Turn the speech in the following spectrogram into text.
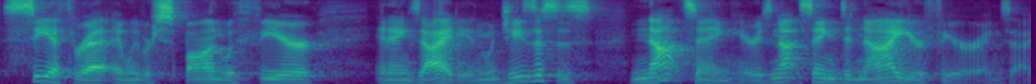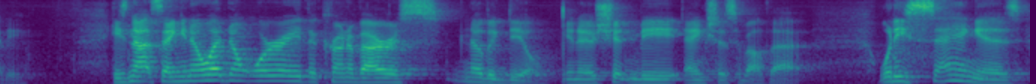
see a threat and we respond with fear and anxiety. And what Jesus is not saying here, he's not saying deny your fear or anxiety. He's not saying, you know what, don't worry, the coronavirus, no big deal. You know, you shouldn't be anxious about that. What he's saying is,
